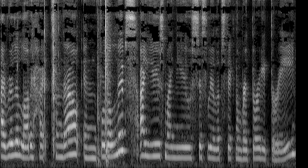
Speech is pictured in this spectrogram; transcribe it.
I really love it how it turned out. And for the lips, I use my new Sisley lipstick number 33.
